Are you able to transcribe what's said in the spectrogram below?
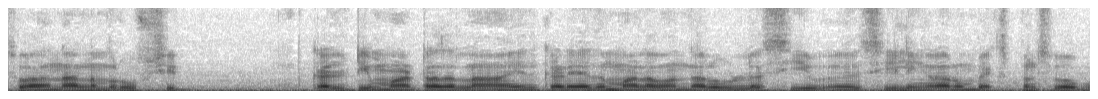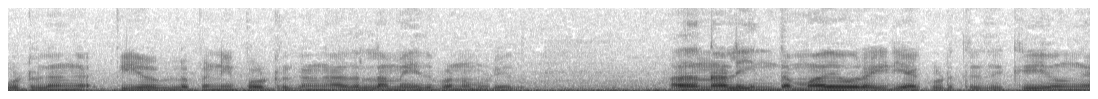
ஸோ அதனால் நம்ம ரூஃப் ஷீட் கழட்டி மாட்டுறதெல்லாம் இது கிடையாது. மழை வந்தாலும் உள்ள சீ சீலிங்லாம் ரொம்ப எக்ஸ்பென்சிவாக போட்டிருக்காங்க. பிஓபியில் பண்ணி போட்டிருக்காங்க. அதெல்லாமே இது பண்ண முடியாது. அதனால் இந்த மாதிரி ஒரு ஐடியா கொடுத்ததுக்கு இவங்க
